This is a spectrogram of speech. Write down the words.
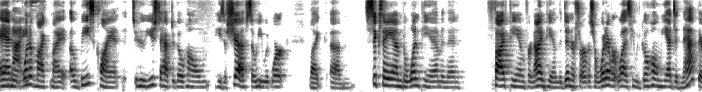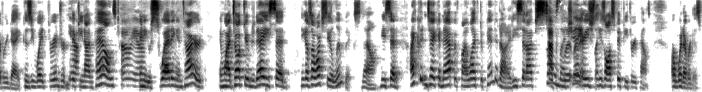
And one of my, my obese client who used to have to go home, he's a chef, so he would work like um, 6 a.m. to 1 p.m. and then 5 p.m. for 9 p.m., the dinner service or whatever it was. He would go home. He had to nap every day because he weighed 359 pounds oh yeah. and he was sweating and tired. And when I talked to him today, he said He goes, I watch the Olympics now. He said, I couldn't take a nap if my life depended on it. He said, I have so Absolutely. much energy. He's, he's lost 53 pounds or whatever it is.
